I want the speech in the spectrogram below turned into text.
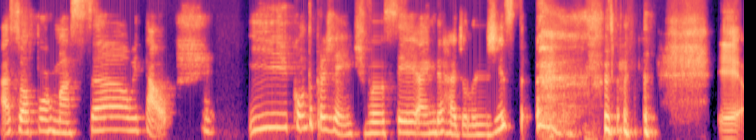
a sua formação e tal. E conta pra gente, você ainda é radiologista? É,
